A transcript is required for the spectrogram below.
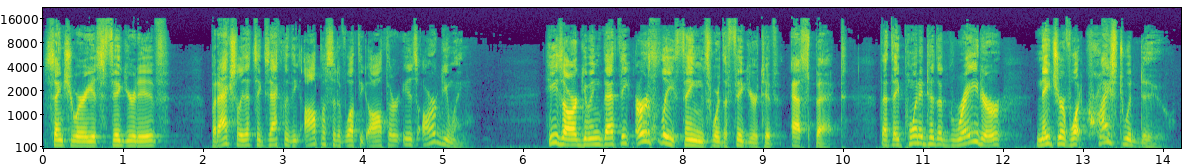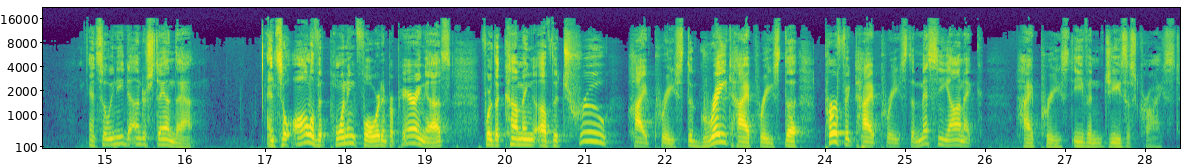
sanctuary is figurative. But actually, that's exactly the opposite of what the author is arguing. He's arguing that the earthly things were the figurative aspect, that they pointed to the greater nature of what Christ would do. And so we need to understand that. And so all of it pointing forward and preparing us for the coming of the true high priest, the great high priest, the perfect high priest, the messianic high priest, even Jesus Christ.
